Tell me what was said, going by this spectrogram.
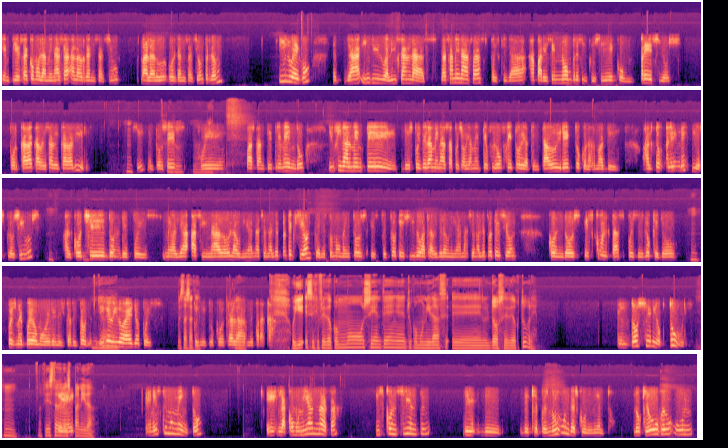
empieza como la amenaza a la organización, a la organización, perdón, y luego ya individualizan las, las amenazas, pues que ya aparecen nombres inclusive con precios por cada cabeza de cada líder. ¿Sí? Entonces fue bastante tremendo. Y finalmente después de la amenaza pues obviamente fui objeto de atentado directo con armas de alto calibre y explosivos al coche donde pues me había asignado la Unidad Nacional de Protección, que en estos momentos estoy protegido a través de la Unidad Nacional de Protección con dos escoltas, pues es lo que yo pues me puedo mover en el territorio. Y debido a ello pues Estás aquí. Pues me tocó trasladarme para acá. Oye, Sigifredo, ¿cómo sienten en tu comunidad el 12 de octubre? El 12 de octubre. Mm, la fiesta de la eh, hispanidad. En este momento, eh, la comunidad NASA es consciente de, de, que pues no hubo un descubrimiento. Lo que hubo fue un,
